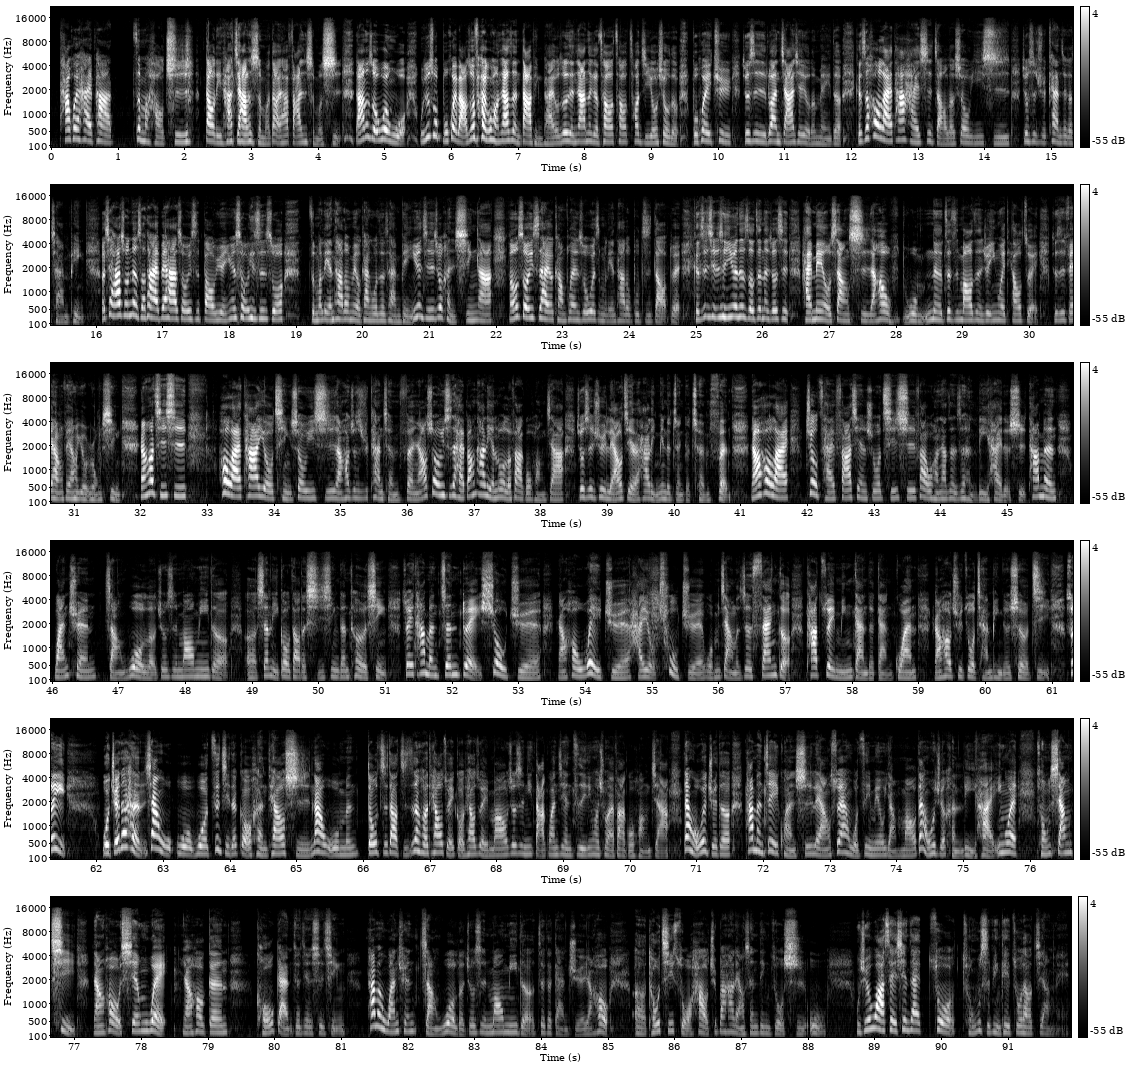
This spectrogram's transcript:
他会害怕。这么好吃，到底他加了什么？到底他发生什么事？然后那时候问我，我就说不会吧，我说法国皇家是很大品牌，我说人家那个超超超级优秀的，不会去就是乱加一些有的没的。可是后来他还是找了兽医师，就是去看这个产品，而且他说那时候他还被他的兽医师抱怨，因为兽医师说怎么连他都没有看过这产品，因为其实就很新啊。然后兽医师还有 complain 说为什么连他都不知道？对，可是其实因为那时候真的就是还没有上市，然后我那这只猫真的就因为挑嘴，就是非常非常有。有荣幸，然后其实。后来他有请兽医师，然后就是去看成分，然后兽医师还帮他联络了法国皇家，就是去了解了它里面的整个成分，然后后来就才发现说，其实法国皇家真的是很厉害的是，他们完全掌握了就是猫咪的呃生理构造的习性跟特性，所以他们针对嗅觉、然后味觉还有触觉，我们讲的这三个它最敏感的感官，然后去做产品的设计，所以。我觉得很像我我我自己的狗很挑食，那我们都知道，只任何挑嘴狗、挑嘴猫，就是你打关键字一定会出来法国皇家。但我会觉得他们这一款湿粮，虽然我自己没有养猫，但我会觉得很厉害，因为从香气，然后鲜味，然后跟口感这件事情，他们完全掌握了就是猫咪的这个感觉，然后呃投其所好去帮它量身定做食物。我觉得哇塞，现在做宠物食品可以做到这样哎、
